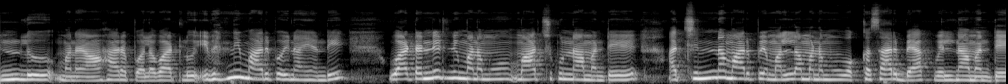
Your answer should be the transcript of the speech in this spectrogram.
ఇండ్లు మన ఆహారపు అలవాట్లు ఇవన్నీ మారిపోయినాయండి. వాటన్నిటిని మనము మార్చుకున్నామంటే ఆ చిన్న మార్పే మళ్ళీ మనము ఒక్కసారి బ్యాక్ వెళ్ళినామంటే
